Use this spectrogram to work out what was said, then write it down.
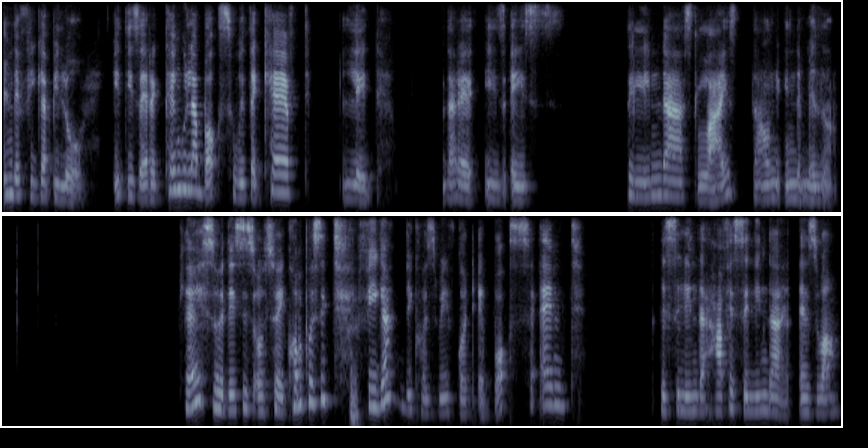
in the figure below. It is a rectangular box with a curved lid that is a cylinder sliced down in the middle. Okay, so this is also a composite figure because we've got a box and the cylinder, half a cylinder as well.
